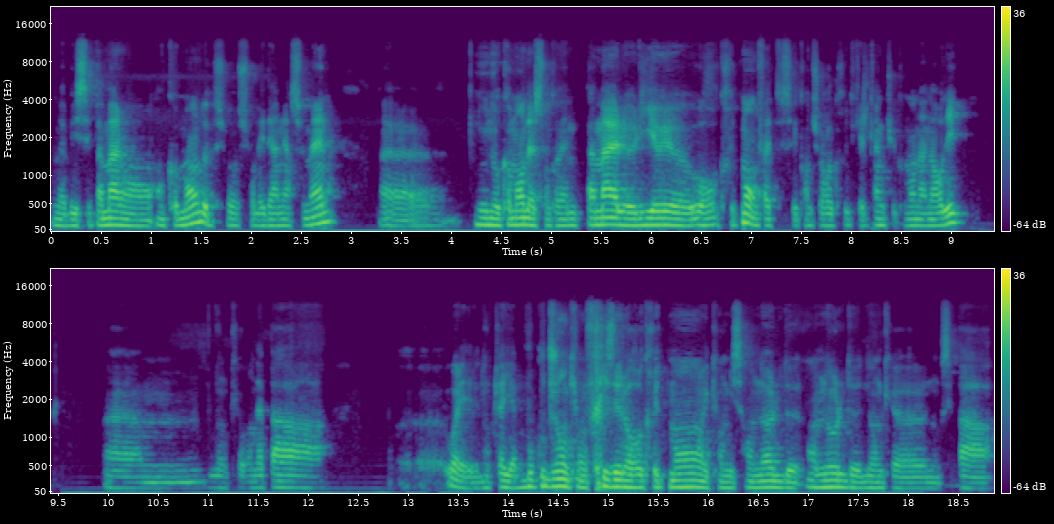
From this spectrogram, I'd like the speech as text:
on a baissé pas mal en, en commandes sur, sur, les dernières semaines. nous, nos commandes, elles sont quand même pas mal liées au recrutement. En fait, c'est quand tu recrutes quelqu'un que tu commandes un ordi. Euh, donc on n'a pas euh, ouais, donc là, il y a beaucoup de gens qui ont frisé leur recrutement et qui ont mis ça en hold. En hold donc, euh, donc c'est pas,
